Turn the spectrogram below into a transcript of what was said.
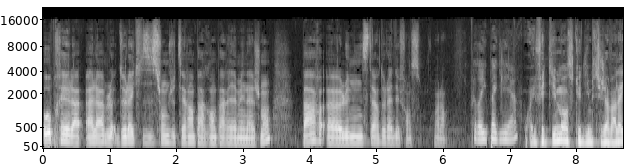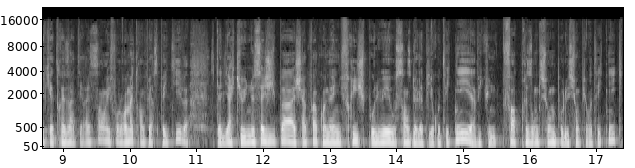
au préalable de l'acquisition du terrain par Grand Paris Aménagement par euh, le ministère de la Défense. Voilà. Frédéric Paglia. effectivement, ce que dit M. Javarlet est très intéressant, il faut le remettre en perspective. C'est-à-dire qu'il ne s'agit pas à chaque fois qu'on a une friche polluée au sens de la pyrotechnie, avec une forte présomption de pollution pyrotechnique,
